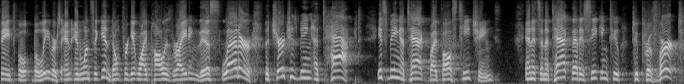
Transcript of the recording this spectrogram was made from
faithful believers. And, and once again, don't forget why Paul is writing this letter. The church is being attacked. It's being attacked by false teachings, and it's an attack that is seeking to, to pervert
